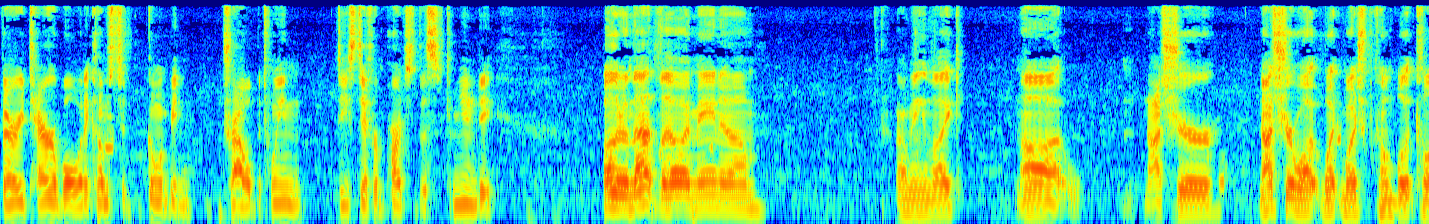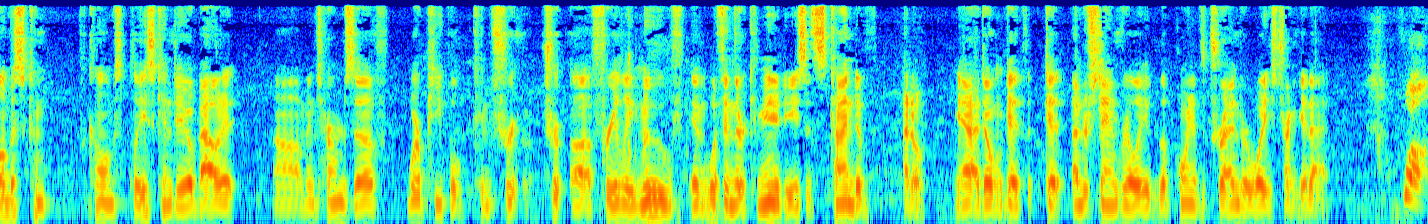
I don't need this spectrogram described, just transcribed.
very terrible when it comes to going being travel between these different parts of this community. Other than that, though, I mean, um, I mean, like, uh, not sure, not sure what what much Columbus Columbus Police can do about it um, in terms of where people can tr- tr- uh, freely move in, within their communities. It's kind of I don't yeah, I don't get get understand really the point of the trend or what he's trying to get at. Well,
